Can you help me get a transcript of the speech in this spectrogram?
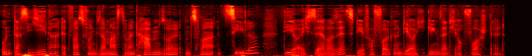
und dass jeder etwas von dieser Mastermind haben soll, und zwar Ziele, die ihr euch selber setzt, die ihr verfolgt und die ihr euch gegenseitig auch vorstellt.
